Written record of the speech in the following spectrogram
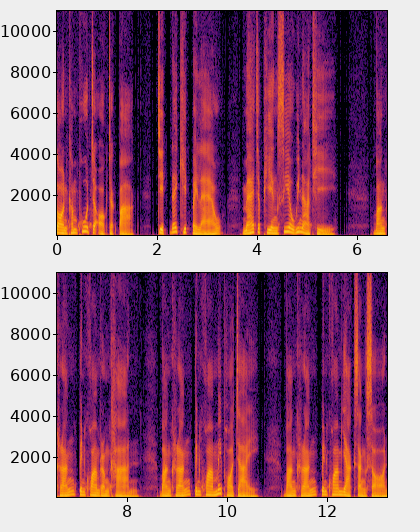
ก่อนคำพูดจะออกจากปาก จิตได้คิดไปแล้ว แม้จะเพียงเสี้ยววินาที บางครั้งเป็นความรำคาญ บางครั้งเป็นความไม่พอใจ บางครั้งเป็นความอยากสั่งสอน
